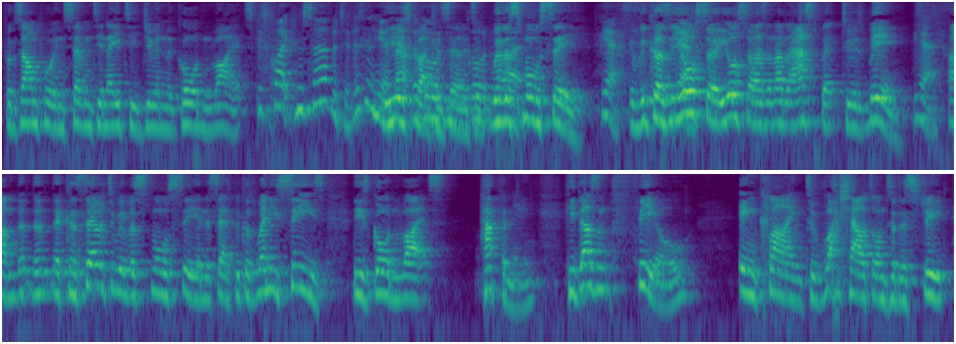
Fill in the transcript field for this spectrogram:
For example, in 1780 during the Gordon riots. He's quite conservative, isn't he? He is quite Gordon, conservative, Gordon with riots. a small c. Yes. Because he yes. also he also has another aspect to his being. Yes. Um, the, the, the conservative with a small c in the sense, because when he sees these Gordon riots happening, he doesn't feel inclined to rush out onto the street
